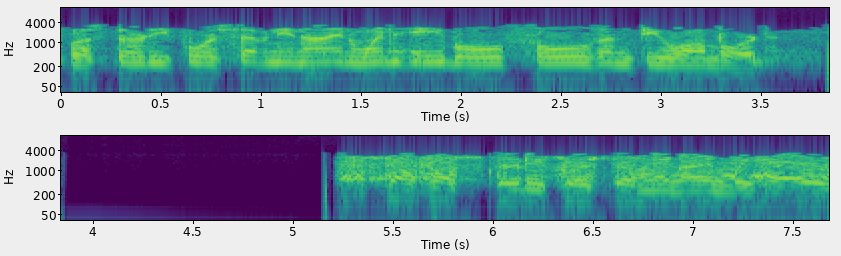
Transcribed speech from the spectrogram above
Southwest 3479, when able, souls and fuel on board. Southwest 3479, we have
